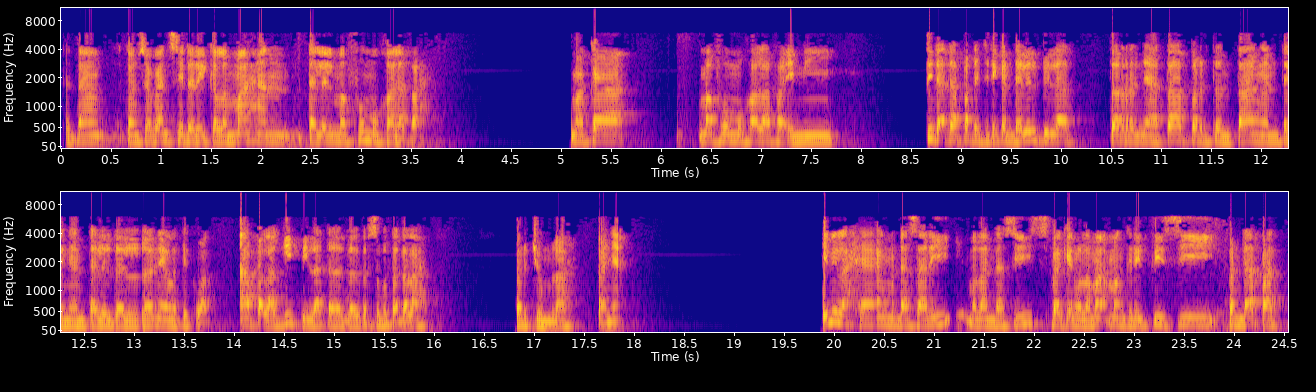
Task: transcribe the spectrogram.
tentang konsekuensi dari kelemahan dalil mafhum mukhalafah, maka mafhum mukhalafah ini tidak dapat dijadikan dalil bila ternyata bertentangan dengan dalil-dalil yang lebih kuat apalagi bila dalil-dalil tersebut adalah berjumlah banyak. Inilah yang mendasari, melandasi sebagian ulama mengkritisi pendapat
